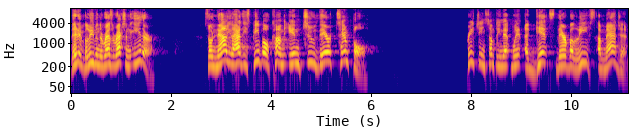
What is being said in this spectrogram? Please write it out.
they didn't believe in the resurrection either. So now you have these people come into their temple preaching something that went against their beliefs. Imagine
